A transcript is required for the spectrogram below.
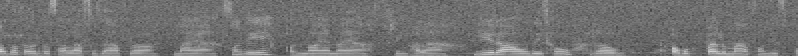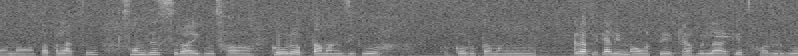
अझ तपाईँहरूको सल्लाह सुझाव र मायासँगै नयाँ नयाँ श्रृङ्खला लिएर आउँदैछौँ र अबको पालोमा सन्देश पढ्नतर्फ लाग्छु। सन्देश रहेको छ गौरव तामाङजीको। गौरव तामाङ रात्रिकालीन नमस्ते फ्याफुल्ला के छ हजुरको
